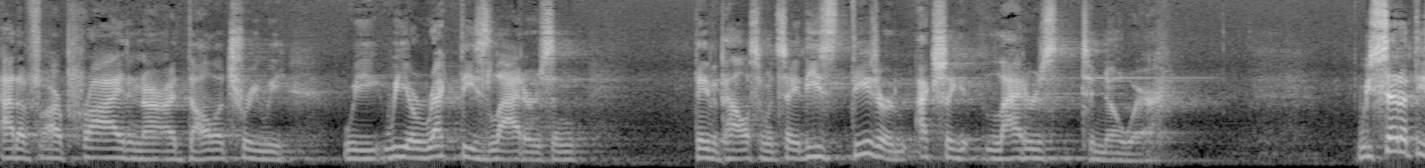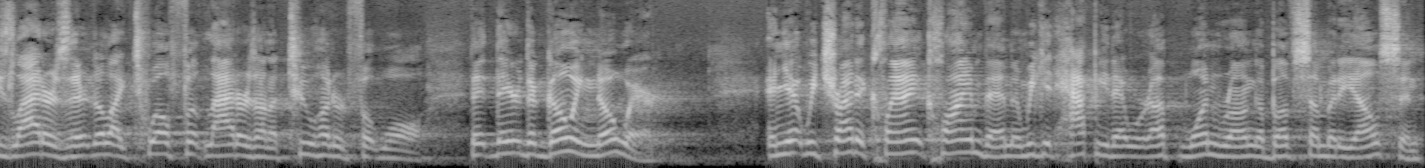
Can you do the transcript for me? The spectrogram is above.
out of our pride and our idolatry. We, we, we erect these ladders, and David Powlison would say these, these are actually ladders to nowhere. We set up these ladders, they're, they're like 12 foot ladders on a 200 foot wall. They, they're, they're going nowhere. And yet we try to climb, them and we get happy that we're up one rung above somebody else and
